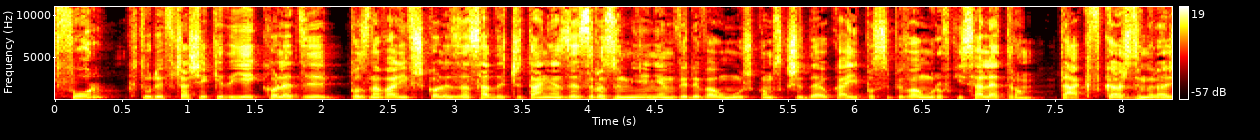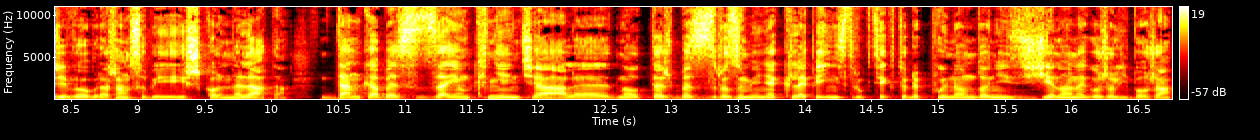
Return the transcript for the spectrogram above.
Twór, który w czasie, kiedy jej koledzy poznawali w szkole zasady czytania, ze zrozumieniem wyrywał muszką skrzydełka i posypywał mrówki saletrą. Tak, w każdym razie wyobrażam sobie jej szkolne lata. Danka bez zająknięcia, ale no też bez zrozumienia klepie instrukcje, które płyną do niej z zielonego żoliborza,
